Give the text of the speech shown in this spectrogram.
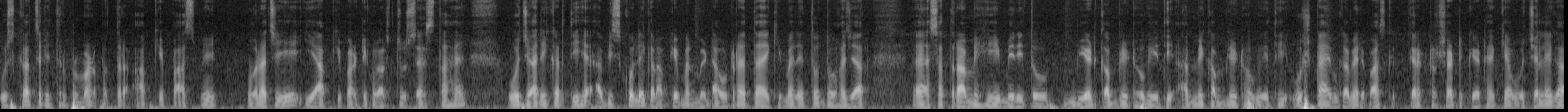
उसका चरित्र प्रमाण पत्र आपके पास में होना चाहिए। ये आपकी पर्टिकुलर जो संस्था है, वो जारी करती है। अब इसको लेकर आपके मन में डाउट रहता है कि मैंने तो 2017 में ही मेरी तो बीएड कंप्लीट हो गई थी एम ए कंप्लीट हो गई थी। उस टाइम का मेरे पास करेक्टर सर्टिफिकेट है, क्या वो चलेगा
